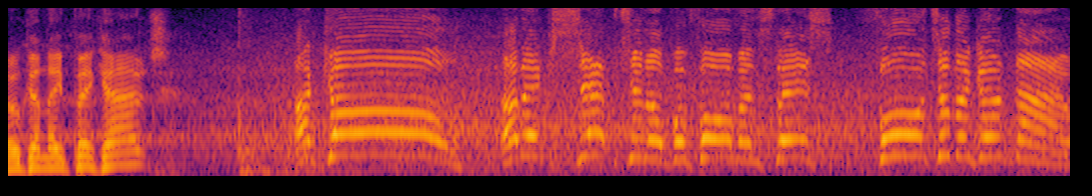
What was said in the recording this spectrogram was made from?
Who can they pick out? A goal! An exceptional performance this. Four to the good now.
